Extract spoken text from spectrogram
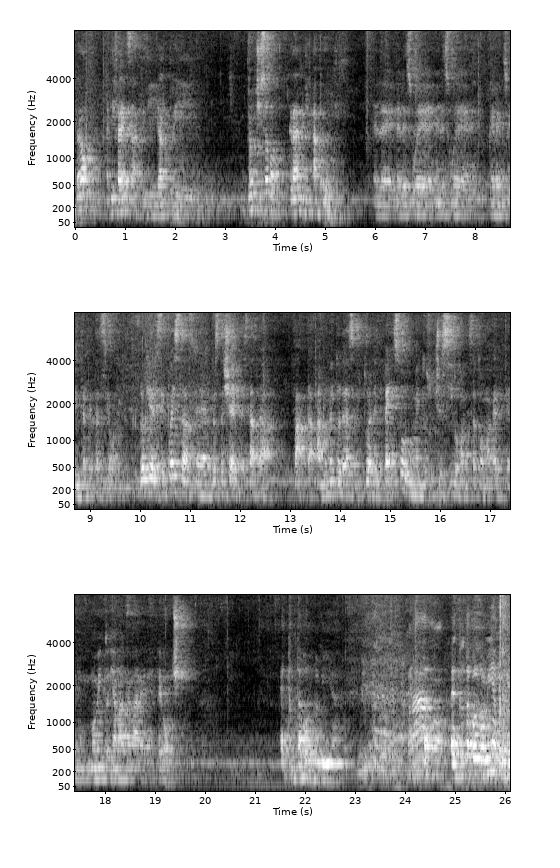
però a differenza anche di altri, non ci sono grandi acuti nelle, nelle sue, nelle sue- nelle sue interpretazioni. Volevo chiedere se questa, eh, questa scelta è stata fatta al momento della scrittura del pezzo o al momento successivo quando è stato magari il momento di amalgamare le voci? È tutta colpa mia. È tutta, è tutta colpa mia perché...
